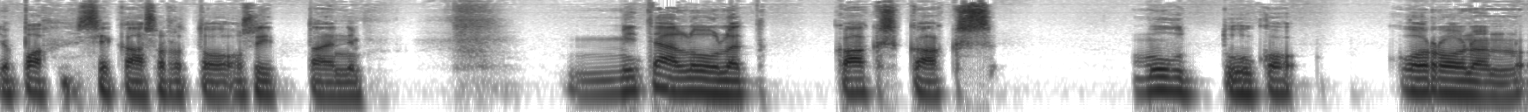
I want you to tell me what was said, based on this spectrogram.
jopa sekasortoa osittain, niin mitä luulet 22, muuttuuko koronan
